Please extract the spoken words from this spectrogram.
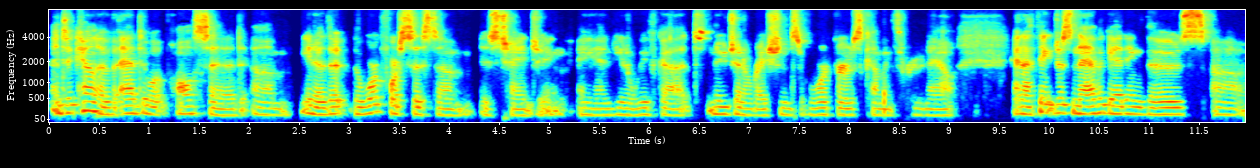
And to kind of add to what Paul said, um, you know, the, the workforce system is changing. And, you know, we've got new generations of workers coming through now. And I think just navigating those uh,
